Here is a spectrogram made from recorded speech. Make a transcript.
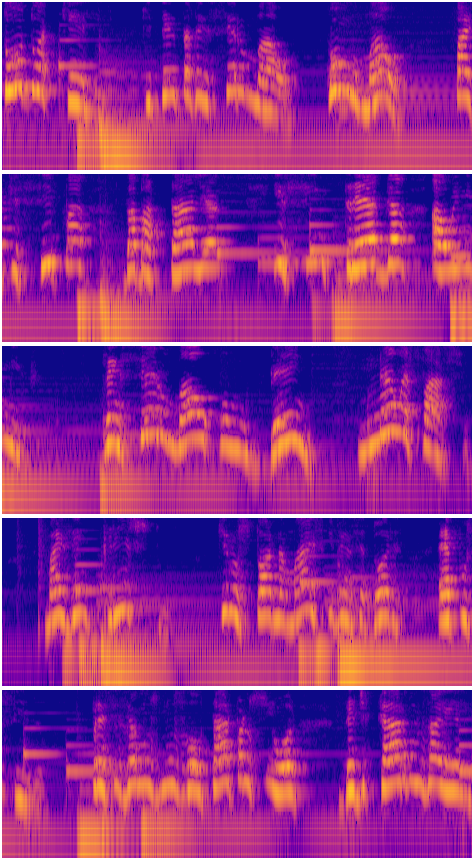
todo aquele que tenta vencer o mal com o mal participa da batalha e se entrega ao inimigo. Vencer o mal com o bem não é fácil, mas em Cristo, que nos torna mais que vencedores, é possível. Precisamos nos voltar para o Senhor, dedicarmos a Ele,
